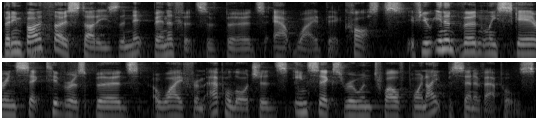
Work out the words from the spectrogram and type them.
But in both those studies, the net benefits of birds outweighed their costs. If you inadvertently scare insectivorous birds away from apple orchards, insects ruin 12.8% of apples.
